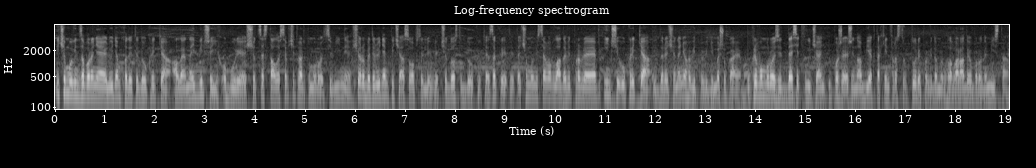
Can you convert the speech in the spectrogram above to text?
і чому він забороняє людям ходити до укриття. Але найбільше їх обурює, що це сталося в четвертому році війни. Що робити людям під час обстрілів, якщо доступ до укриття закритий? Та чому місцева влада відправляє в інші укриття? І до речі, на нього відповіді ми шукаємо у кривому розі 10 влучань і пожежі на об'єктах інфраструктури. Повідомив глава ради оборони міста.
